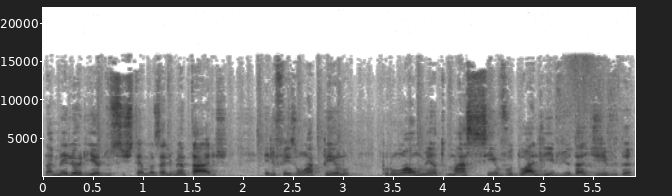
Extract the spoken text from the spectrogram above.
na melhoria dos sistemas alimentares. Ele fez um apelo por um aumento massivo do alívio da dívida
